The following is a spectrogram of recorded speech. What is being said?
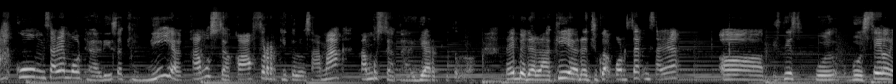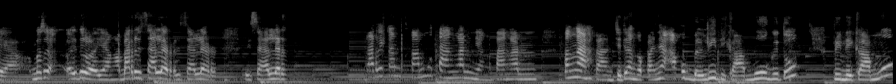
aku misalnya modali segini ya kamu sudah cover gitu loh sama kamu sudah bayar gitu loh. Tapi beda lagi ada juga konsep misalnya uh, bisnis wholesale ya. Maksud itu loh yang apa reseller reseller reseller. Tapi kan kamu tangan yang tangan tengah kan jadi anggapannya aku beli di kamu gitu beli di kamu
